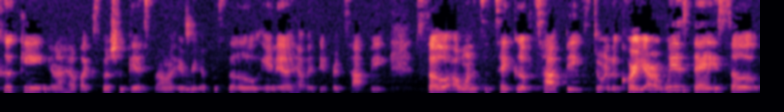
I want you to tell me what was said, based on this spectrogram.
cooking and I have like special guests on every episode and they'll have a different topic. So I wanted to take up topics during the Courtyard Wednesday. So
